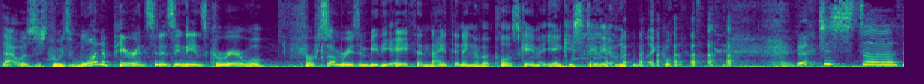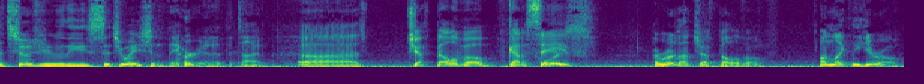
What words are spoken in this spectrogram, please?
That was just, Whose one appearance in his Indians career will, for some reason, be the eighth and ninth inning of a close game at Yankee Stadium. like, what? that just uh, that shows you the situation they were in at the time. Uh, Jeff Beliveau. Got a save. I wrote about Jeff Beliveau, unlikely hero.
